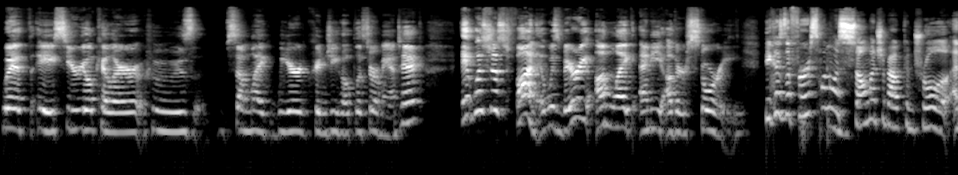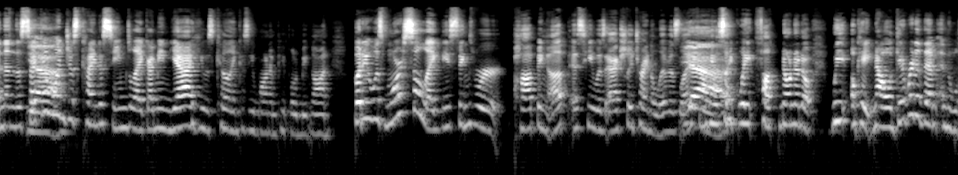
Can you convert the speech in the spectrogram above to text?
with a serial killer who's some like weird cringy hopeless romantic it was just fun it was very unlike any other story Because the first one was so much about control, and then the second Yeah. one just kind of seemed like, I mean, yeah, he was killing because he wanted people to be gone, but it was more so like these things were popping up as he was actually trying to live his life. And he was like, wait, fuck, no, no, no. We, okay, now I'll get rid of them and then we'll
